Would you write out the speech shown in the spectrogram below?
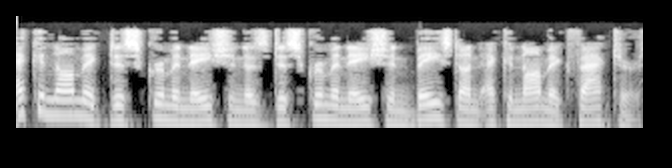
Economic discrimination is discrimination based on economic factors.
